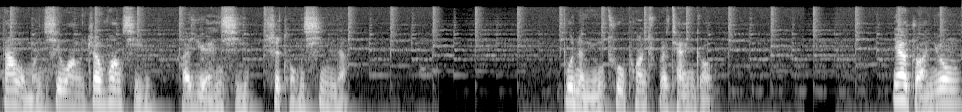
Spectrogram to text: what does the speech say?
但我们希望正方形和圆形是同心的，不能用 two point rectangle，要转用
